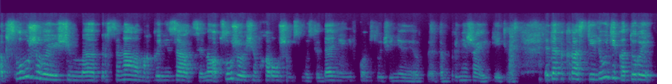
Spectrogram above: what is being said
обслуживающим э, персоналом организации, но обслуживающим в хорошем смысле, да, ни, ни в коем случае не э, там, принижая деятельность. Это как раз те люди, которые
